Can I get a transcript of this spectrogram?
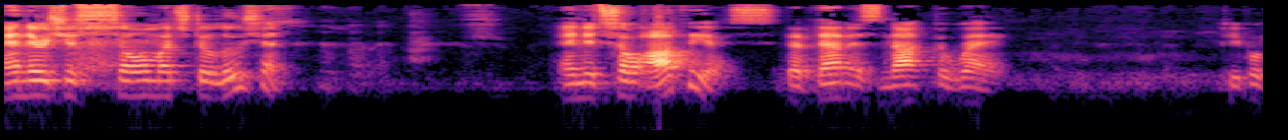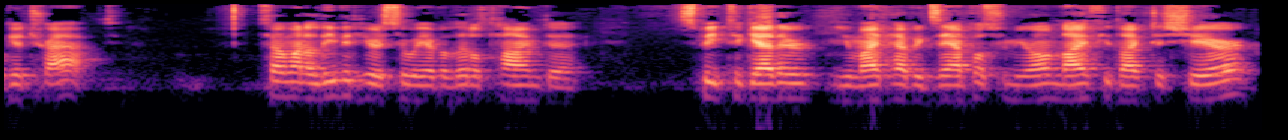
and there's just so much delusion. And it's so obvious that that is not the way. People get trapped. So I want to leave it here so we have a little time to speak together. You might have examples from your own life you'd like to share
